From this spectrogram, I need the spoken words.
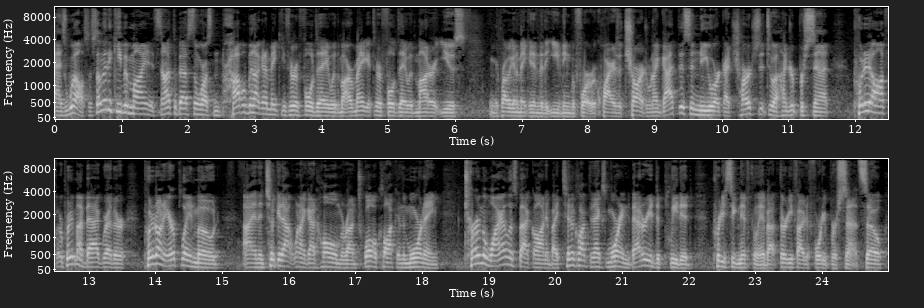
as well. So something to keep in mind. It's not the best in the world. It's probably not going to make you through a full day with, or make it through a full day with moderate use. And You're probably going to make it into the evening before it requires a charge. When I got this in New York, I charged it to 100 percent put it off, or put it in my bag rather, put it on airplane mode, uh, and then took it out when I got home around 12 o'clock in the morning. Turned the wireless back on, and by 10 o'clock the next morning, the battery had depleted pretty significantly, about 35 to 40 percent. So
